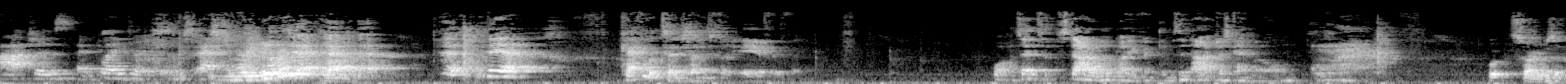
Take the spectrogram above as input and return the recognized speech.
archers, and plague drifters. yeah. Catholics have saints for everything. Well, it's at the start of the plague victims, and art just came along. Well, Sorry, was it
